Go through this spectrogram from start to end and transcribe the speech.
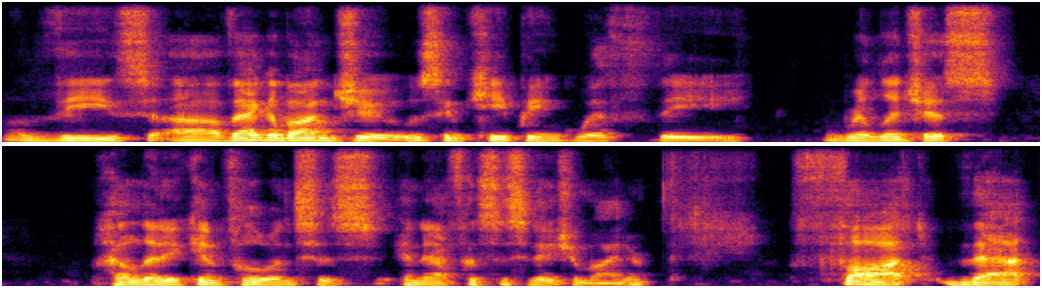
These uh, vagabond Jews, in keeping with the religious Hellenic influences in Ephesus and Asia Minor, thought that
